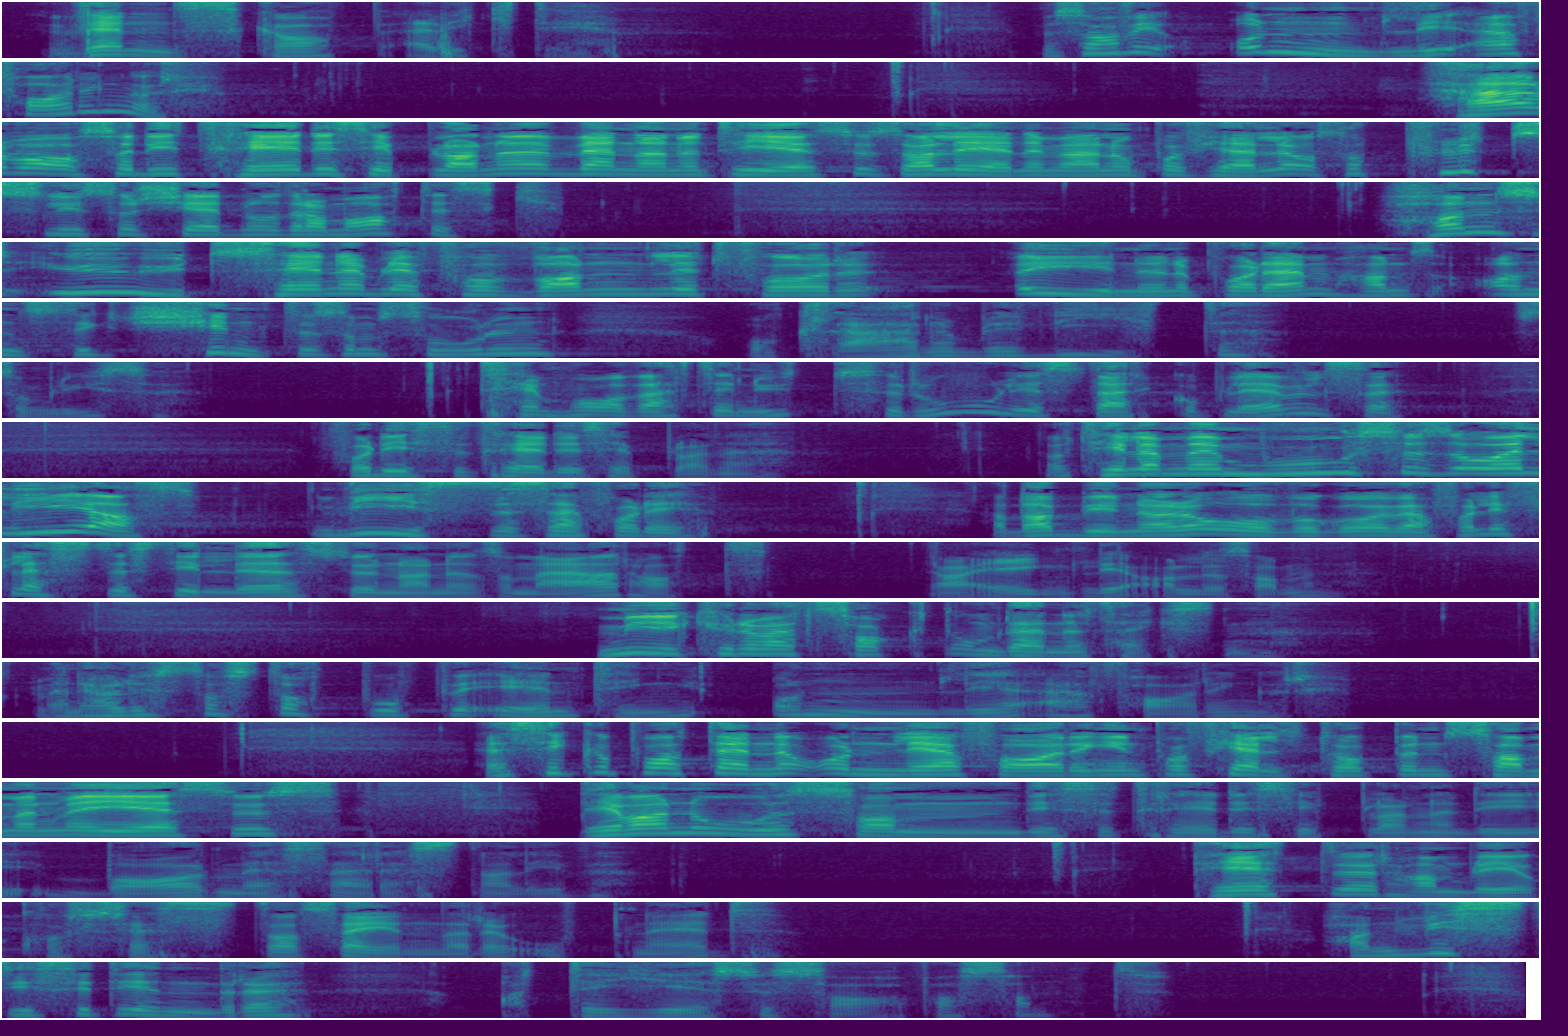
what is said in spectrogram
Vennskap er viktig. Men så har vi åndelige erfaringer. Her var altså de tre disiplene, vennene til Jesus, alene med ham på fjellet. Og så plutselig så skjedde noe dramatisk. Hans utseende ble forvandlet for øynene på dem. Hans ansikt skinte som solen, og klærne ble hvite som lyset. Det må ha vært en utrolig sterk opplevelse for disse tre disiplene. Når til og med Moses og Elias viste seg for dem, ja, da begynner det å overgå i hvert fall de fleste stille stundene som jeg har hatt. Ja, egentlig alle sammen. Mye kunne vært sagt om denne teksten, men jeg har lyst til å stoppe opp ved én ting åndelige erfaringer. Jeg er sikker på at denne åndelige erfaringen på fjelltoppen sammen med Jesus det var noe som disse tre disiplene de bar med seg resten av livet. Peter han ble jo korsfesta seinere opp ned. Han visste i sitt indre at det Jesus sa, var sant.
